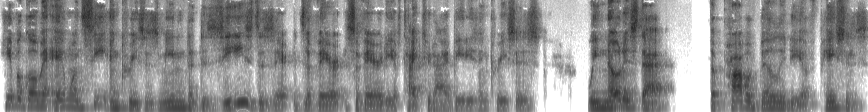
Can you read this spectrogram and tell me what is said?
hemoglobin A1C increases, meaning the disease severity of type 2 diabetes increases, we notice that the probability of patients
